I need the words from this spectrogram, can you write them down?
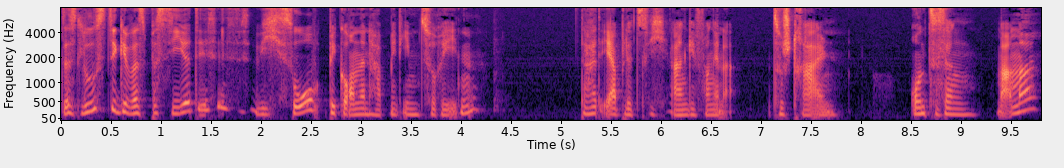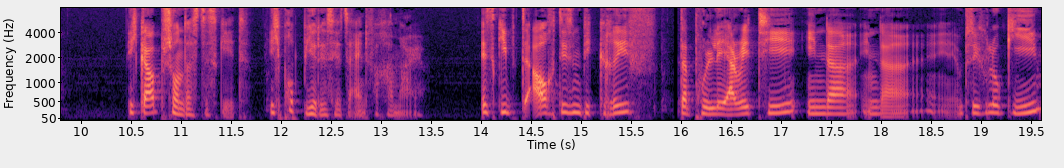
Das Lustige, was passiert ist, ist, wie ich so begonnen habe, mit ihm zu reden, da hat er plötzlich angefangen zu strahlen und zu sagen, Mama, ich glaube schon, dass das geht. Ich probiere das jetzt einfach einmal. Es gibt auch diesen Begriff der Polarity in der, in der Psychologie.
